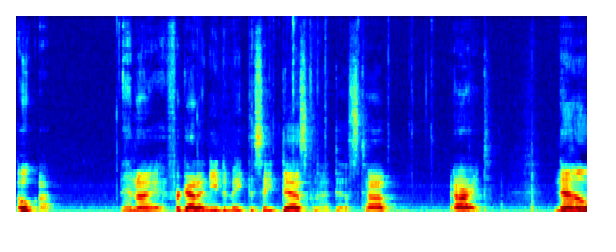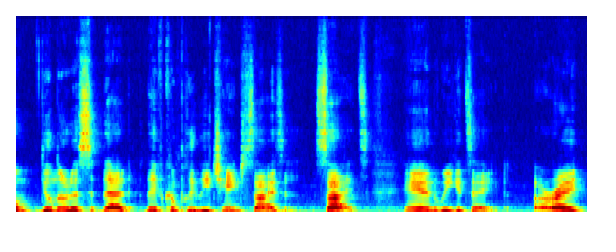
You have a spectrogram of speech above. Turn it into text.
Oh, and I forgot I need to make this a desk, not desktop. All right. Now you'll notice that they've completely changed sizes, sides. And we could say, all right,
